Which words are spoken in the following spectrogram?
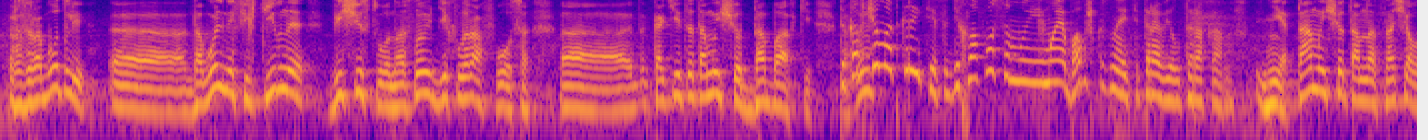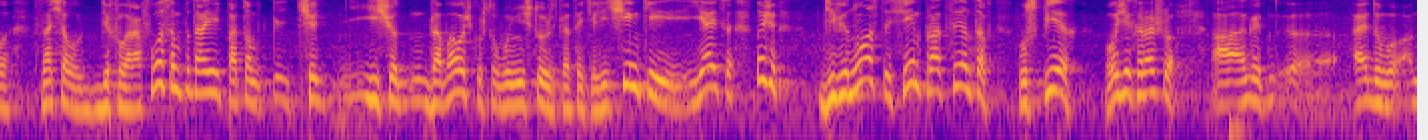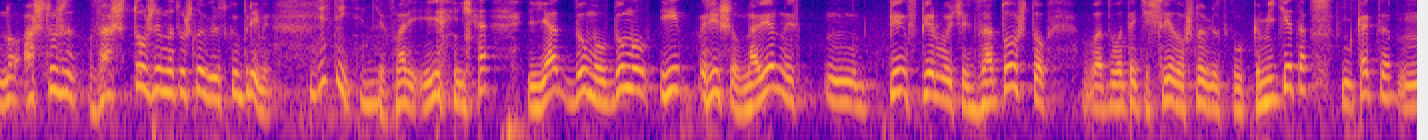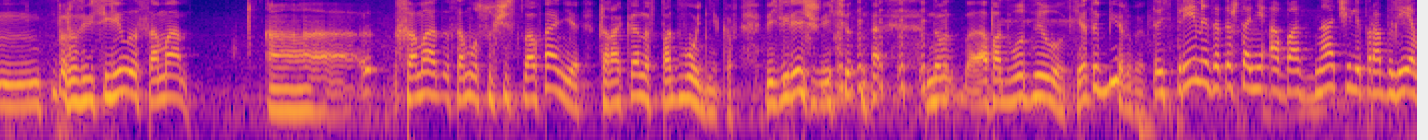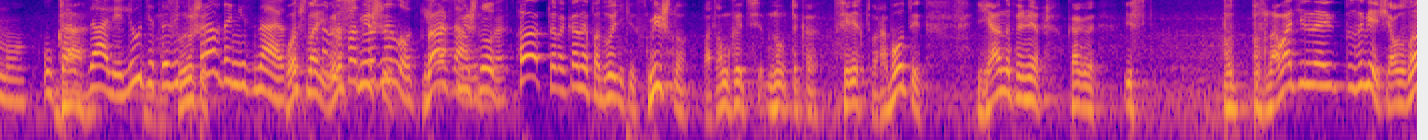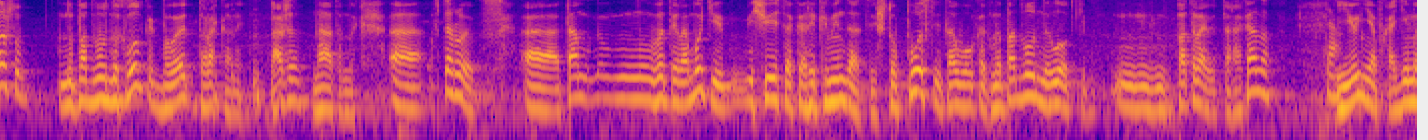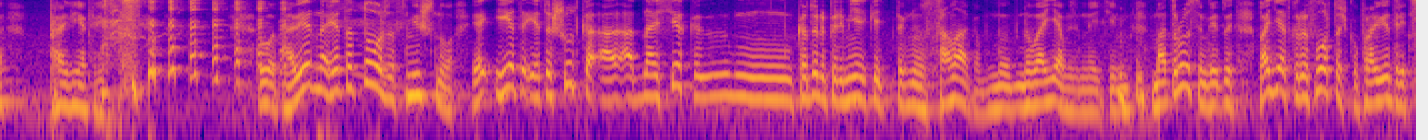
разработали э, довольно эффективное вещество на основе дихлорофоса, э, какие-то там еще добавки. Так а в чем открытие это? Дихлофосом и моя бабушка, знаете, травила тараканов. Нет, там еще там надо сначала, сначала дихлорофосом потравить, потом еще добавочку, чтобы уничтожить вот эти личинки, яйца. Ну, еще 97% успех – очень хорошо. А, говорит, э, а я думаю, ну а что же, за что же им эту Шнобелевскую премию? Действительно. Нет, смотри, и я, я думал, думал и решил, наверное, в первую очередь за то, что вот, вот этих членов Шнобелевского комитета как-то развеселила сама а, сама, само существование тараканов-подводников. Ведь речь же идет на, на, о подводной лодке. Это первое. То есть премия за то, что они обозначили проблему, указали. Да. Люди-то ведь Слушай, правда не знают. Вот ну, смотри, что там на подводной лодке, Да, смешно. Бы. А, тараканы-подводники. Смешно. Потом, говорит, ну, так средство работает. Я, например, когда из познавательная вещь. Я узнал, что на подводных лодках бывают тараканы, даже на атомных. А, второе. А, там в этой работе еще есть такая рекомендация, что после того, как на подводной лодке потравят тараканов, да. ее необходимо проветрить. Вот, наверное, это тоже смешно. И это, это шутка а, одна из тех, которые применяют так, ну, салагом, новоявленные этим матросам. Говорит, пойди открой форточку, проветри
